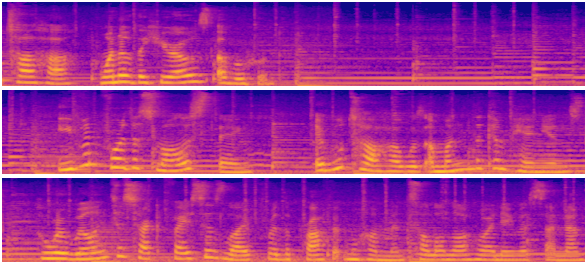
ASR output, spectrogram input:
Abu Talha, one of the heroes of Uhud. Even for the smallest thing, Abu Talha was among the companions who were willing to sacrifice his life for the Prophet Muhammad wasallam,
